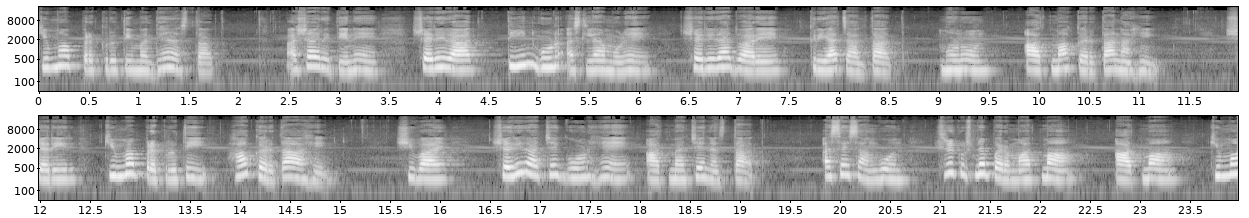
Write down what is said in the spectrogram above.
किंवा प्रकृतीमध्ये असतात. अशा रीतीने शरीरात तीन गुण असल्यामुळे शरीराद्वारे क्रिया चालतात. म्हणून आत्मा करता नाही. शरीर किंवा प्रकृती हा करता आहे. शिवाय शरीराचे गुण हे आत्म्याचे नसतात. असे सांगून श्रीकृष्ण परमात्मा आत्मा किंवा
